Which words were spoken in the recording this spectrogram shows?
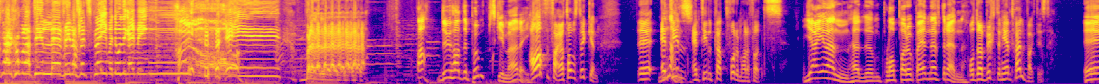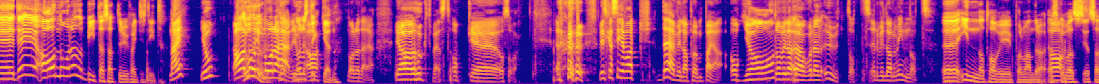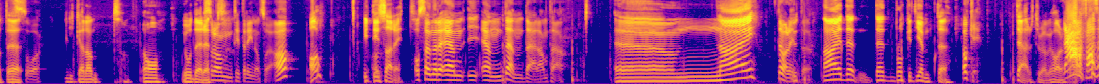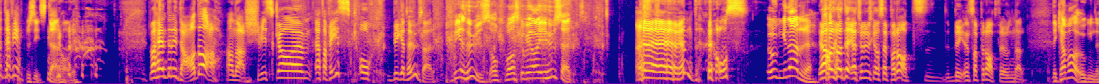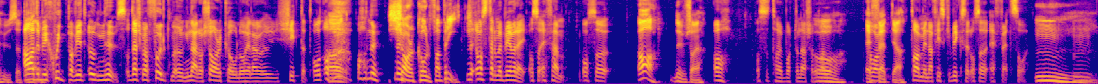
och välkomna till eh, fredags Let's Play med Dolly Gaming! Hallå! Hej! Ah, du hade pumpskim med dig? Ja, för fan, jag har 12 stycken. Eh, en, Nice. till, en till plattform har fötts. Jajamän, de ploppar upp en efter en. Och du har byggt den helt själv faktiskt. Eh, det, ja, några bitar satte du faktiskt dit. Nej? Jo? Ja, Jo, några, några här. Några jag. stycken. Ja, några där ja. Jag har huggt mest och, eh, och så. vi ska se vart... Där vill jag pumpa ja. Och Ja. då vill ha ögonen utåt. Eller vill du ha dem inåt? Eh, inåt har vi på de andra. Jag ska Ja. bara se så att det är Så. likadant. Ja, jo det är rätt. Så de tittar inåt så. Ja. Ja, it is rätt. Och sen är det en i änden där antar jag. Ehm, nej. Det var det inte. Nej, det, det är blocket jämte. Okej. Där tror jag vi har. Ja, vad fan satte jag fel? Precis, där har vi. Vad händer idag då, annars? Vi ska eh, äta fisk och bygga ett hus här. Bygga ett hus, och vad ska vi ha i huset? Eh, jag vet inte. Oss? Ugnar! Ja, jag trodde vi skulle ha separat, en separat för ugnar. Det kan vara ugnhuset. Ja, här. det blir skitbra. Vi är ett ugnhus. Och där ska vara fullt med ugnar och charcoal och hela shitet. Och, och, Ja. åh, nu, nu, Charcoalfabrik. nu! Jag måste ställa mig bredvid dig. Och så F5. Och så, Ja, nu förstår jag. åh. Och så tar jag bort den där Åh, man F1 ja. tar mina fiskebyxor och så F1 så. Mm.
